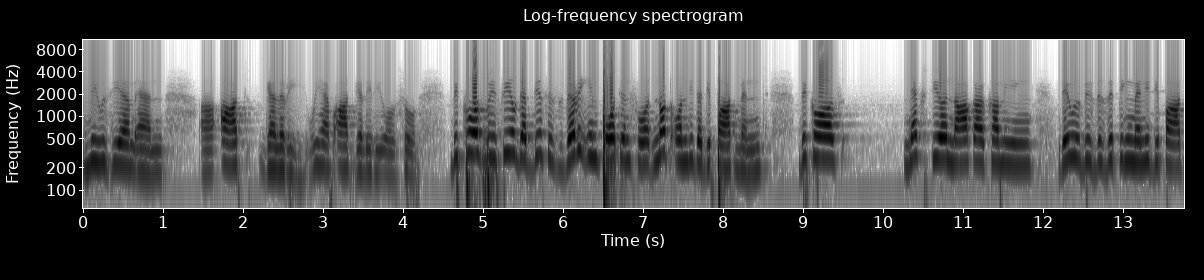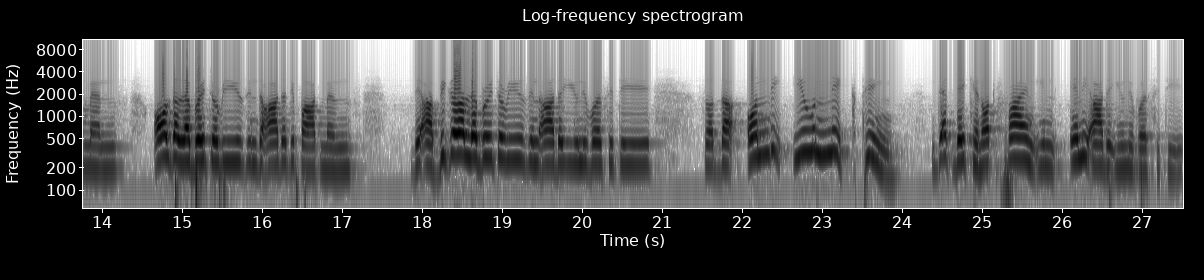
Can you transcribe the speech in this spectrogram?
museum and uh, art gallery. We have art gallery also. Because we feel that this is very important for not only the department, because next year NAAC are coming, they will be visiting many departments, all the laboratories in the other departments. There are bigger laboratories in other university. So the only unique thing that they cannot find in any other university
